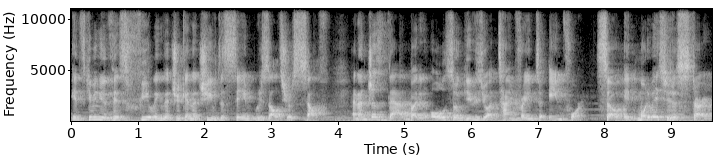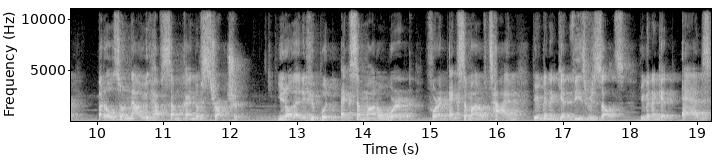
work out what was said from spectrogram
It's giving you this feeling that you can achieve the same results yourself. And not just that, but it also gives you a time frame to aim for. So it motivates you to start, but also now you have some kind of structure. You know that if you put X amount of work for an X amount of time, you're gonna get these results. You're gonna get abs,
